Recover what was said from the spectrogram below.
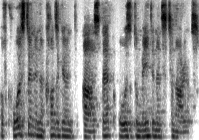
of course, then in a consequent uh, step, also to maintenance scenarios.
